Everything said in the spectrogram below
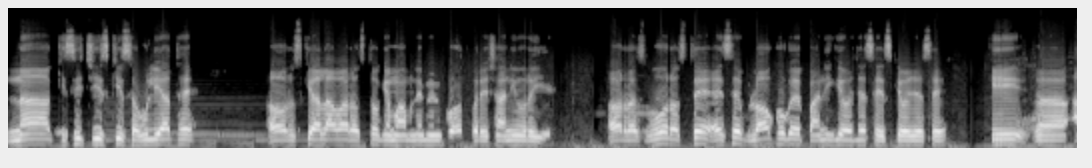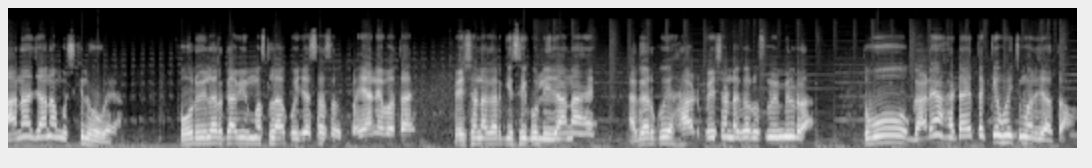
ना किसी चीज़ की सहूलियात है और उसके अलावा रास्तों के मामले में भी बहुत परेशानी हो रही है। और रस, वो रास्ते ऐसे ब्लॉक हो गए पानी की वजह से इसकी वजह से कि आना जाना मुश्किल हो गया। फोर व्हीलर का भी मसला कोई जैसा भैया ने बताया। पेशेंट अगर किसी को ले जाना है अगर कोई हार्ट पेशेंट अगर उसमें मिल रहा तो वो गाड़ियाँ हटाए तक के वहीं मर जाता हूँ।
